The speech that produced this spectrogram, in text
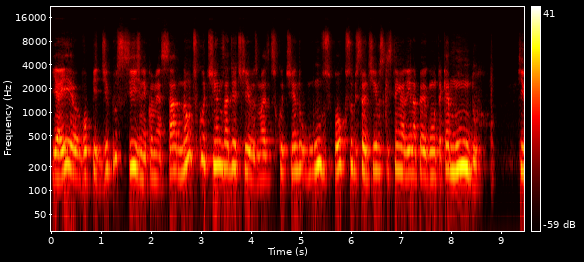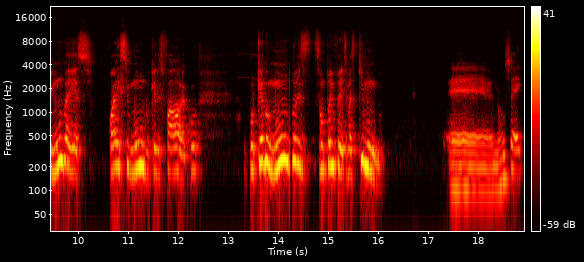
E aí eu vou pedir para o Sidney começar não discutindo os adjetivos, mas discutindo um dos poucos substantivos que tem ali na pergunta, que é mundo. Que mundo é esse? Qual é esse mundo que eles falam? Olha, por que no mundo eles são tão influentes? Mas que mundo? É, não sei.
